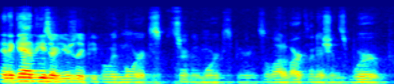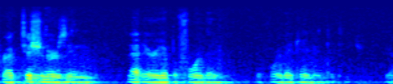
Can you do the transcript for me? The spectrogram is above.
And again, these are usually people with more, certainly more experience. A lot of our clinicians were practitioners in that area before they, before they came in to teach. Yeah.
